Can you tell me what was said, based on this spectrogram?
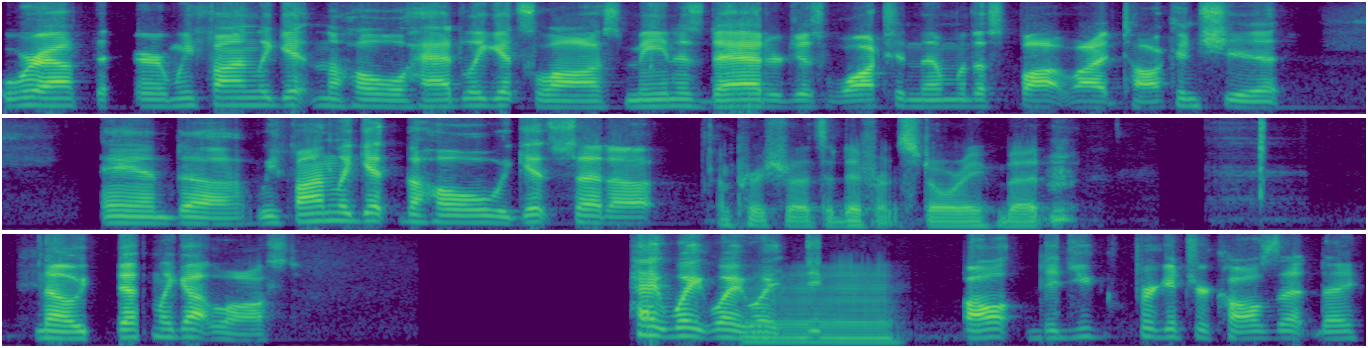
we're out there, and we finally get in the hole. Hadley gets lost. Me and his dad are just watching them with a spotlight, talking shit. And uh, we finally get the hole. We get set up. I'm pretty sure that's a different story, but No, you definitely got lost. Hey, wait, wait, wait. Did, Mm, call, did you forget your calls that day?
